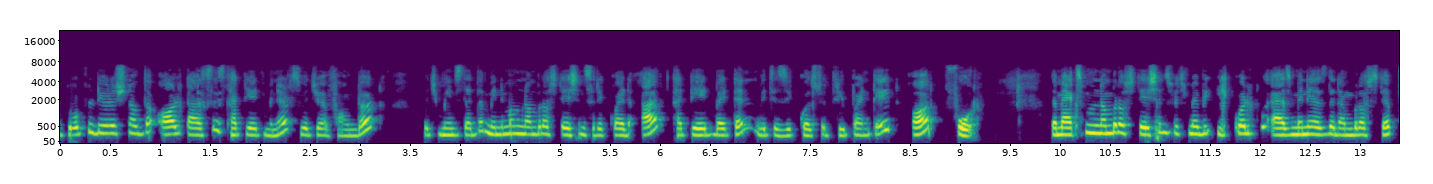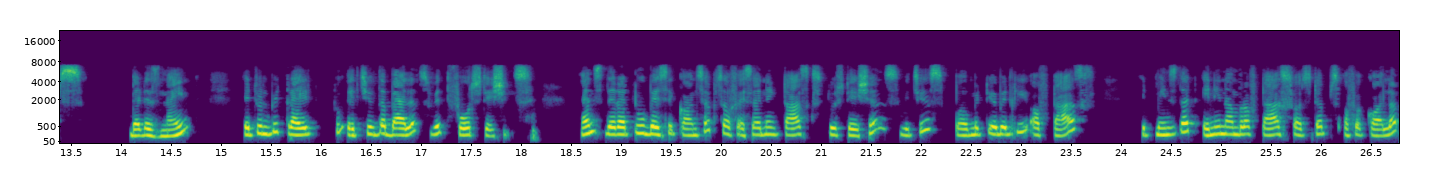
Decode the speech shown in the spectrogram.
the total duration of the all tasks is 38 minutes which we have found out which means that the minimum number of stations required are 38 by 10 which is equals to 3.8 or 4 the maximum number of stations which may be equal to as many as the number of steps that is 9 it will be tried to achieve the balance with 4 stations. Hence there are two basic concepts of assigning tasks to stations which is permutability of tasks. It means that any number of tasks or steps of a column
